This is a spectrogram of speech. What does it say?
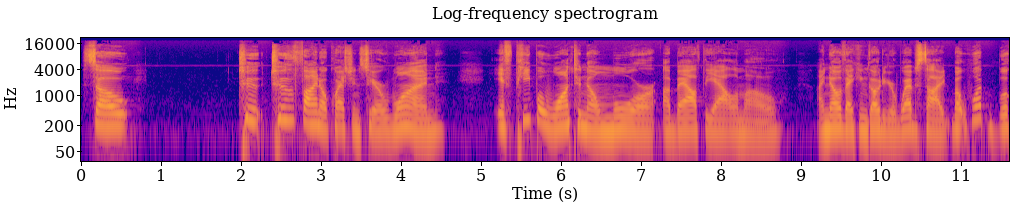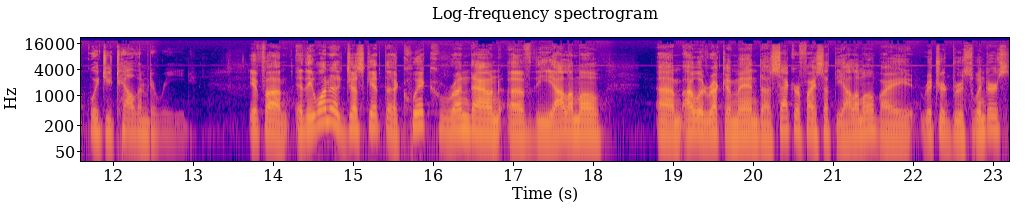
So, two two final questions here. One, if people want to know more about the Alamo, I know they can go to your website, but what book would you tell them to read? If, um, if they want to just get the quick rundown of the Alamo, um, I would recommend uh, Sacrifice at the Alamo by Richard Bruce Winders.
